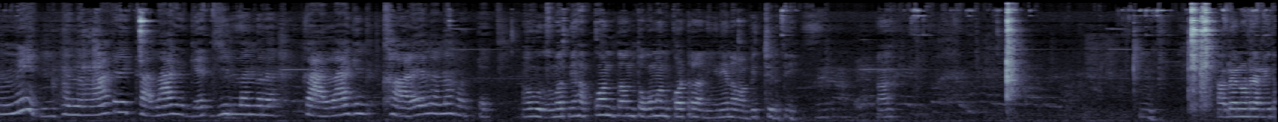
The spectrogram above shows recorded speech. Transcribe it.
ಮಮ್ಮಿ ನನ್ನ ಮಾತ್ರ ಕಾಲಾಗಿ ಗೆಜ್ಜಿಲ್ಲ ಅಂದ್ರ ಕಾಲಾಗಿಂದ ಕಾಳೆ ನನ್ನ ಹೊಕ್ಕೈತಿ. ಹೌದು ಮತ್ ನೀ ಹಕ್ಕು ಅಂತ ತಗೊಂಬಂದ್ ಕೊಟ್ರ ನೀನೇ ನಮ್ಮ ಬಿಚ್ಚಿಡ್ತಿ? ಹ್ಮ್. ಆಗ್ಲೇ ನೋಡ್ರಿ ಅನ್ವಿತ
